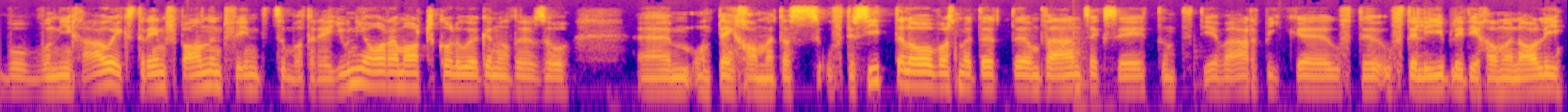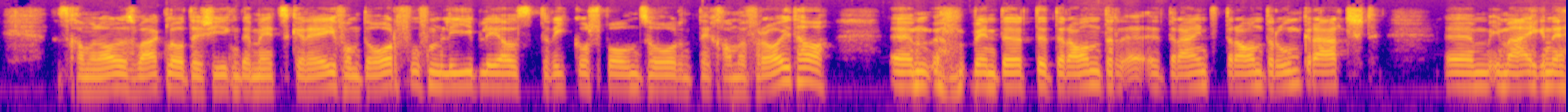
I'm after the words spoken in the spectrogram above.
wo, wo ich auch extrem spannend finde, zum oder einen Juniorenmatch schauen oder so. Ähm, und dann kann man das auf der Seite lassen, was man dort am Fernsehen sieht und die Werbung äh, auf der, auf der Liebli, die kann man alle, das kann man alles weglassen. Da ist irgendeine Metzgerei vom Dorf auf dem Liebli als Trikotsponsor und dann kann man Freude haben, ähm, wenn dort der andere, äh, der eine der andere umgrätscht ähm, im, eigenen,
